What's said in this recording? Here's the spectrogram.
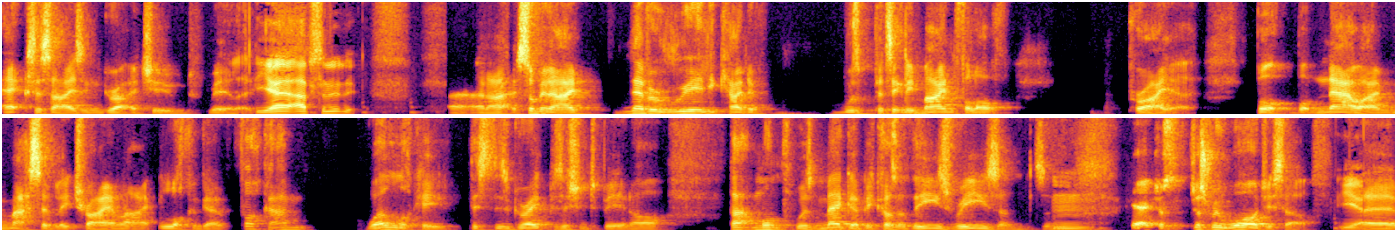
exercising gratitude, really. Yeah, absolutely. Uh, and I, something I never really kind of was particularly mindful of prior. But but now I massively try and like look and go, fuck, I'm well lucky. This is a great position to be in. Or that month was mega because of these reasons. And mm. yeah, just just reward yourself. Yeah.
